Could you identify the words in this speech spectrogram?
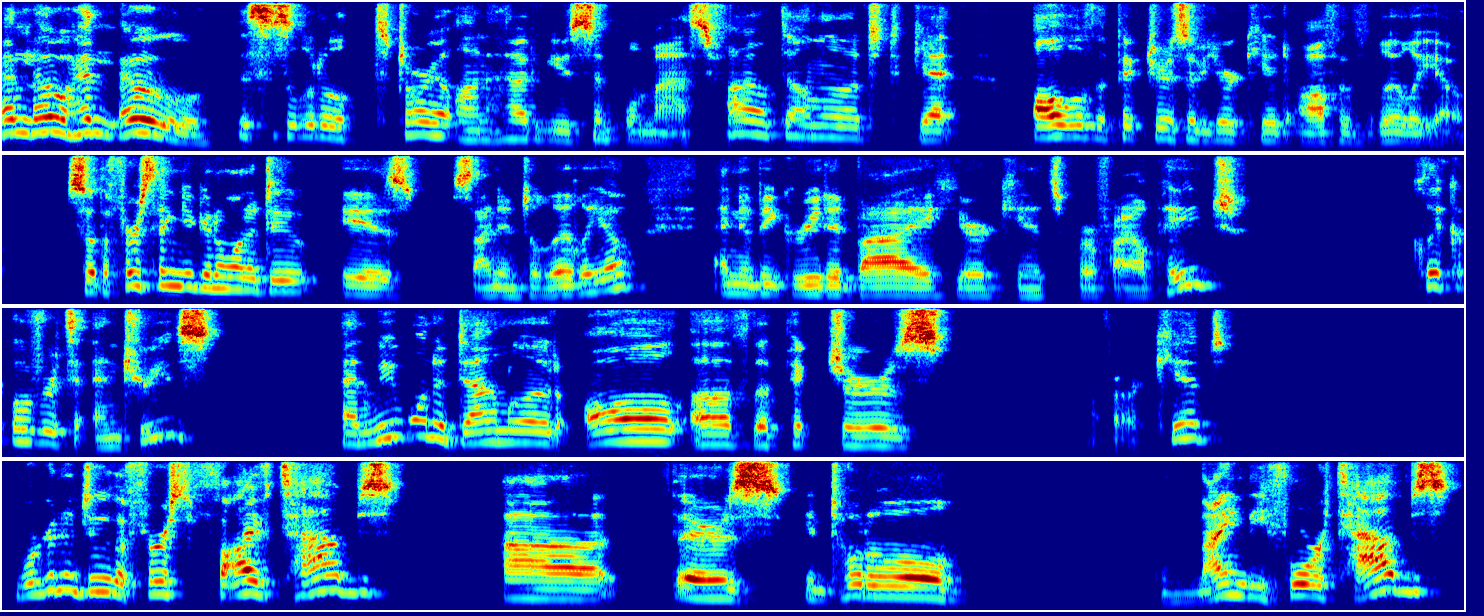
Hello, hello. This is a little tutorial on how to use Simple Mass File Download to get all of the pictures of your kid off of Lillio. So the first thing you're going to want to do is sign into Lillio, and you'll be greeted by your kid's profile page. Click over to Entries, and we want to download all of the pictures of our kid. We're going to do the first five tabs. Uh, there's in total 94 tabs.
